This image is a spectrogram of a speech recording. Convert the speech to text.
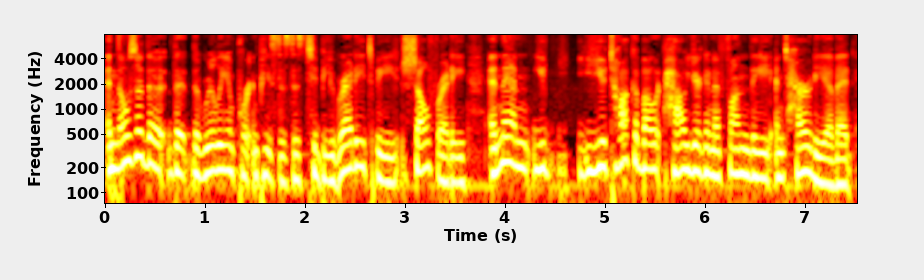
And those are the, the, the, really important pieces is to be ready, to be shelf ready. And then you, you talk about how you're going to fund the entirety of it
